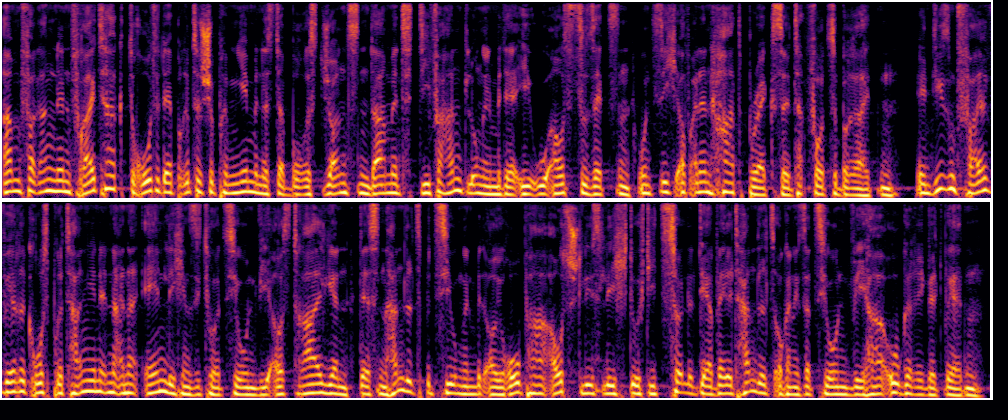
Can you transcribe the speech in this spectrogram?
Am vergangenen Freitag drohte der britische Premierminister Boris Johnson damit, die Verhandlungen mit der EU auszusetzen und sich auf einen Hard Brexit vorzubereiten. In diesem Fall wäre Großbritannien in einer ähnlichen Situation wie Australien, dessen Handelsbeziehungen mit Europa ausschließlich durch die Zölle der Welthandelsorganisation WHO geregelt werden.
